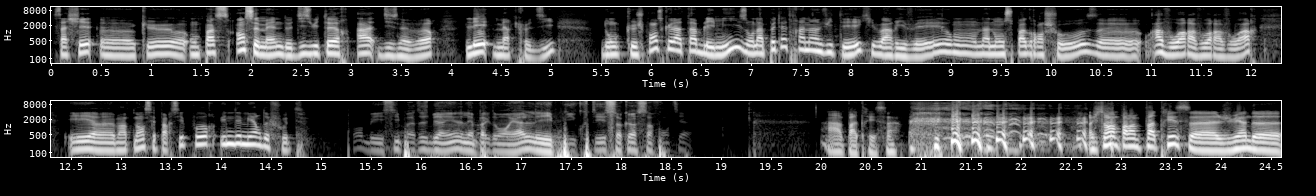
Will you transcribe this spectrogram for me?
sachez euh, que euh, on passe en semaine de 18h à 19h les mercredis. Donc, euh, je pense que la table est mise. On a peut-être un invité qui va arriver. On n'annonce pas grand-chose. Euh, à voir, à voir, à voir. Et euh, maintenant, c'est parti pour une demi-heure de foot. Ici Patrice Bernier de l'Impact de Montréal et puis écoutez Soccer sans frontières. Ah, Patrice. Hein. Justement, en parlant de Patrice, euh, je viens de.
